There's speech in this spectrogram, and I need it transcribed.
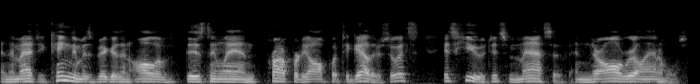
And the Magic Kingdom is bigger than all of Disneyland property all put together. So it's it's huge. It's massive, and they're all real animals.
